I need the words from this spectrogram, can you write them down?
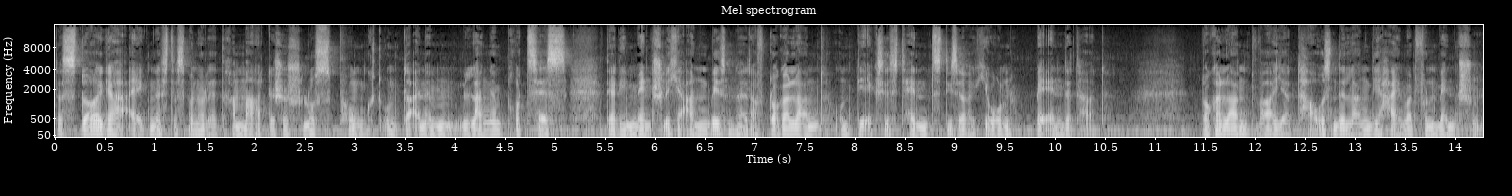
Das Storge-Ereignis, das war nur der dramatische Schlusspunkt unter einem langen Prozess, der die menschliche Anwesenheit auf Doggerland und die Existenz dieser Region beendet hat. Doggerland war jahrtausende lang die Heimat von Menschen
